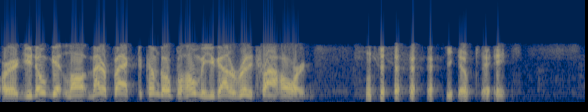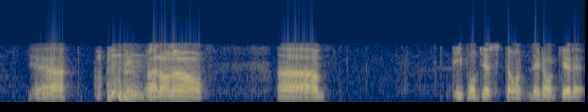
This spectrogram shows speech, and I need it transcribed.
or you don't get lost. Matter of fact, to come to Oklahoma, you got to really try hard. okay. Yeah. I don't know. Um, people just don't. They don't get it,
